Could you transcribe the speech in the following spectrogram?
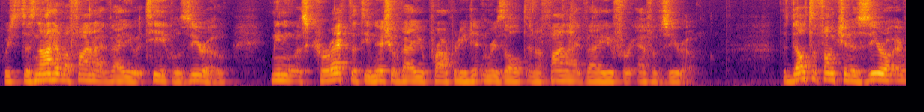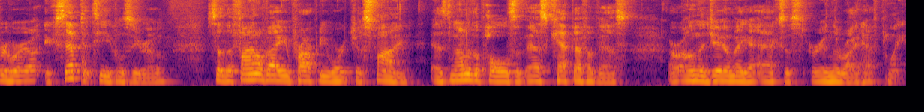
which does not have a finite value at t equals 0, meaning it was correct that the initial value property didn't result in a finite value for f of 0. The delta function is 0 everywhere except at t equals 0, so the final value property worked just fine, as none of the poles of s cap f of s are on the j omega axis or in the right half plane.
